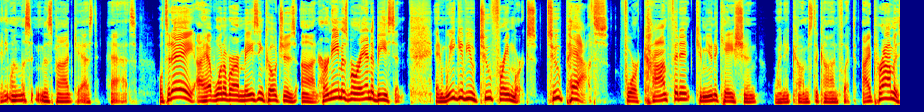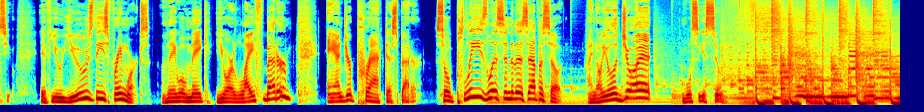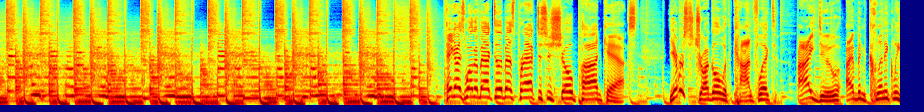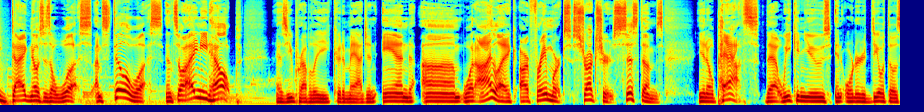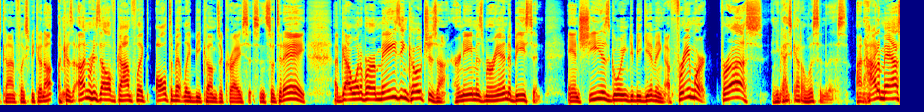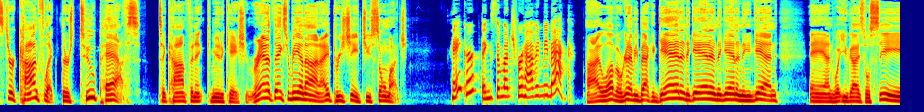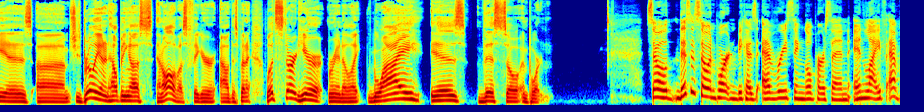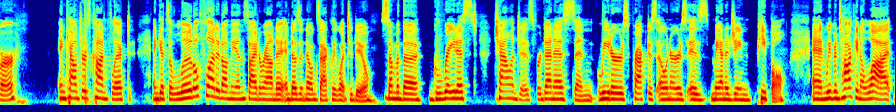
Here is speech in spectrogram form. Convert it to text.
anyone listening to this podcast has. Well, today I have one of our amazing coaches on. Her name is Miranda Beeson, and we give you two frameworks, two paths for confident communication when it comes to conflict. I promise you, if you use these frameworks, they will make your life better and your practice better. So please listen to this episode. I know you'll enjoy it, and we'll see you soon. Hey guys, welcome back to the Best Practices Show podcast. You ever struggle with conflict? I do. I've been clinically diagnosed as a wuss. I'm still a wuss. And so I need help, as you probably could imagine. And um, what I like are frameworks, structures, systems, you know, paths that we can use in order to deal with those conflicts because, uh, because unresolved conflict ultimately becomes a crisis. And so today I've got one of our amazing coaches on. Her name is Miranda Beeson, and she is going to be giving a framework for us. And you guys got to listen to this on how to master conflict. There's two paths to confident communication. Miranda, thanks for being on. I appreciate you so much. Hey, Kirk, thanks so much for having me back. I love it. We're going to have you back again and again and again and again. And what you guys will see is um, she's brilliant at helping us and all of us figure out this. But uh, let's start here, Miranda. Like, why is this so important? So, this is so important because every single person in life ever encounters conflict and gets a little flooded on the inside around it and doesn't know exactly what to do. Some of the greatest challenges for dentists and leaders, practice owners is managing people. And we've been talking a lot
